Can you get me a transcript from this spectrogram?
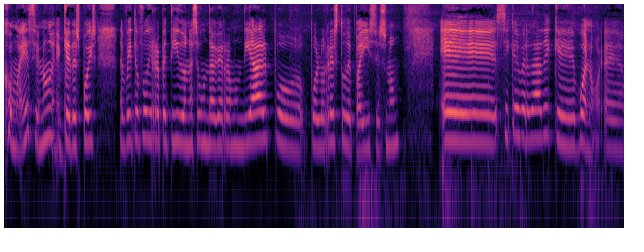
como ese, non? Mm. Que despois, de feito, foi repetido na Segunda Guerra Mundial po, polo resto de países, non? Eh, sí que é verdade que, bueno, eh,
